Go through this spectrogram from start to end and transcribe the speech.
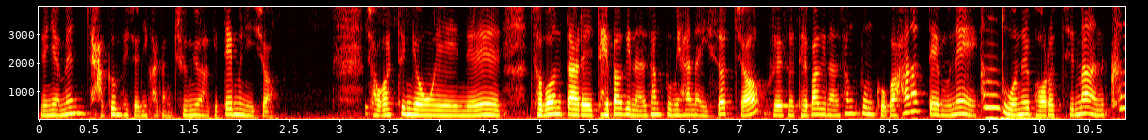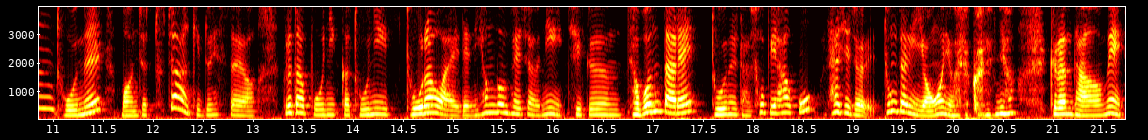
왜냐하면 자금 회전이 가장 중요하기 때문이죠. 저 같은 경우에는 저번 달에 대박이 난 상품이 하나 있었죠. 그래서 대박이 난 상품 그거 하나 때문에 큰 돈을 벌었지만 큰 돈을 먼저 투자하기도 했어요. 그러다 보니까 돈이 돌아와야 되는 현금 회전이 지금 저번 달에 돈을 다 소비하고 사실 저 통장이 영원이었었거든요. 그런 다음에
